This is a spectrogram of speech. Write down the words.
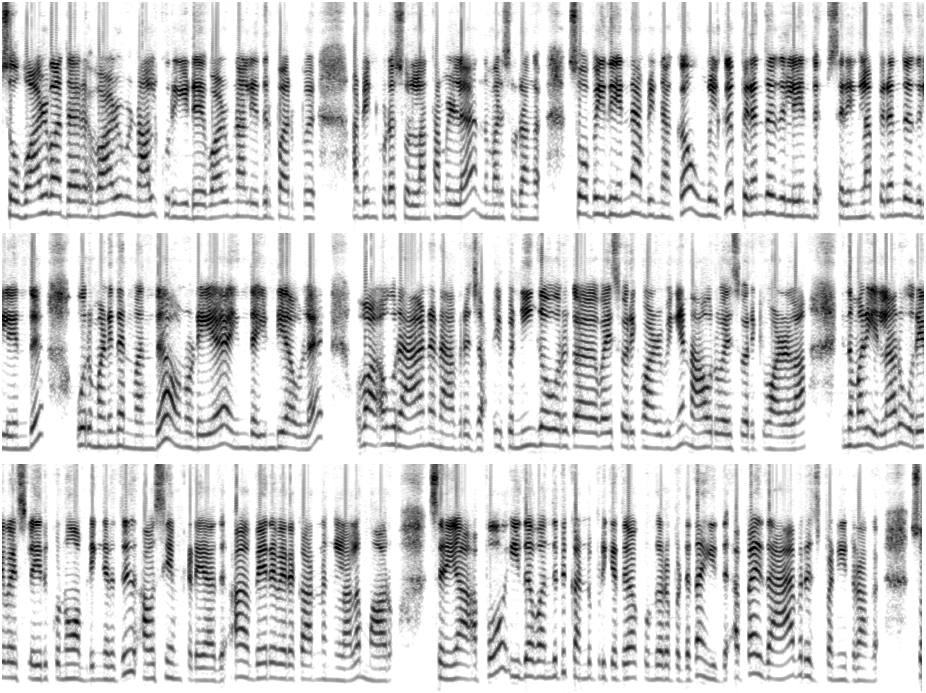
சோ வாழ்வாதார வாழ்வு நாள் குறியீடு வாழ்வு நாள் எதிர்பார்ப்பு அப்படின்னு கூட சொல்லலாம். தமிழ்ல அந்த மாதிரி சொல்றாங்க. சோ அப்போ இது என்ன அப்படின்னாக்கா உங்களுக்கு பிறந்ததுல இருந்து சரிங்களா? பிறந்ததுல இருந்து ஒரு மனிதன் வந்து அவனுடைய இந்த இந்தியாவுல ஒரு ஆன் அண்ட் ஆவரேஜா இப்ப நீங்க ஒரு வயசு வரைக்கும் வாழ்வீங்க நான் ஒரு வயசு வரைக்கும் வாழலாம். இந்த மாதிரி எல்லாரும் ஒரே வயசுல இருக்கணும் அப்படிங்கிறது அவசியம் கிடையாது. ஆஹ் வேற வேற காரணங்களால மாறும். சரியா? அப்போ இதை வந்துட்டு கண்டுபிடிக்கிறதுக்காக கொண்டு வரப்பட்டதான் இது. அப்ப இதை ஆவரேஜ் பண்ணிடுறாங்க. சோ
